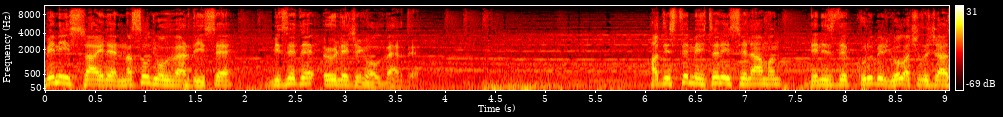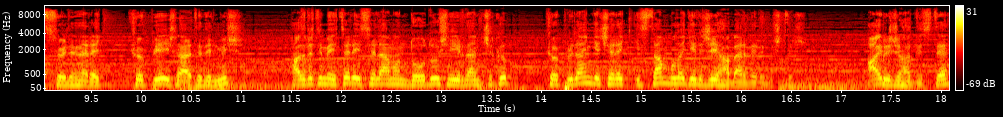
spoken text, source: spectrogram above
Beni İsrail'e nasıl yol verdiyse bize de öylece yol verdi. Hadiste Mehdi Aleyhisselam'ın denizde kuru bir yol açılacağı söylenerek köprüye işaret edilmiş, Hazreti Mehdi Aleyhisselam'ın doğduğu şehirden çıkıp köprüden geçerek İstanbul'a geleceği haber verilmiştir. Ayrıca hadiste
